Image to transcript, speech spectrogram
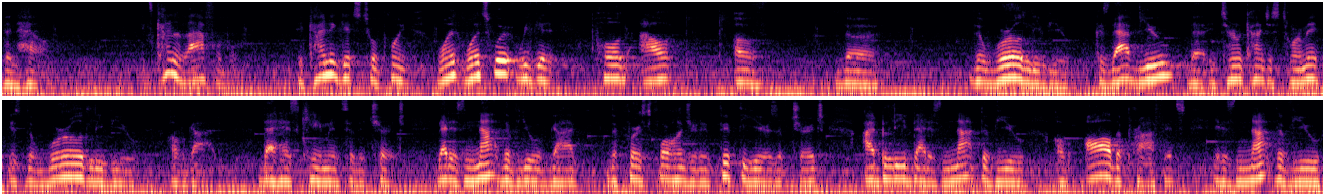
than hell. It's kind of laughable. It kind of gets to a point. Once, once we get pulled out of the the worldly view, because that view, the eternal conscious torment, is the worldly view of God that has came into the church. That is not the view of God the first 450 years of church. I believe that is not the view of all the prophets. It is not the view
